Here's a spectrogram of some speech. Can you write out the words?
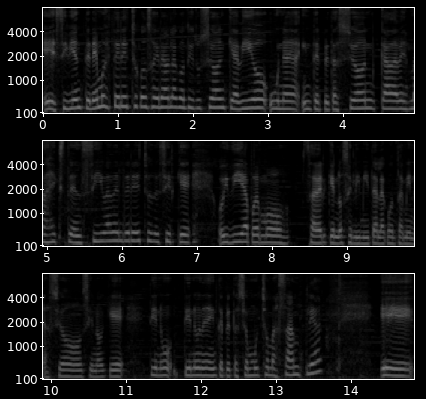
eh, si bien tenemos este derecho consagrado en la Constitución, que ha habido una interpretación cada vez más extensiva del derecho, es decir, que hoy día podemos saber que no se limita a la contaminación, sino que tiene, tiene una interpretación mucho más amplia. Eh,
